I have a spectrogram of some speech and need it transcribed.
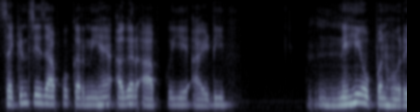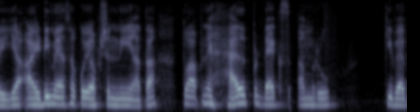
सेकंड चीज़ आपको करनी है, अगर आपको ये आईडी नहीं ओपन हो रही या आईडी में ऐसा कोई ऑप्शन नहीं आता तो आपने हेल्प डेस्क अमरू की वेब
